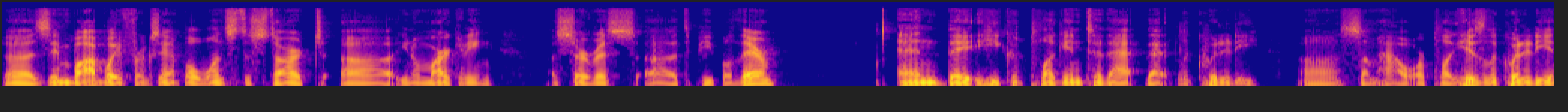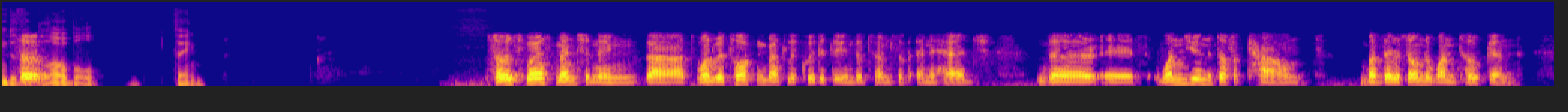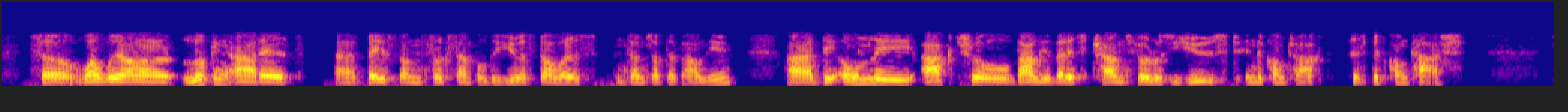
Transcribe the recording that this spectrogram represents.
uh, Zimbabwe for example wants to start uh, you know marketing a service to people there and they he could plug into that that liquidity uh, somehow, or plug his liquidity into so, the global thing. So it's worth mentioning that when we're talking about liquidity in the terms of AnyHedge, there is one unit of account, but there is only one token. So while we are looking at it uh, based on, for example, the US dollars in terms of the value, uh, the only actual value that is transferred was used in the contract is Bitcoin Cash.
